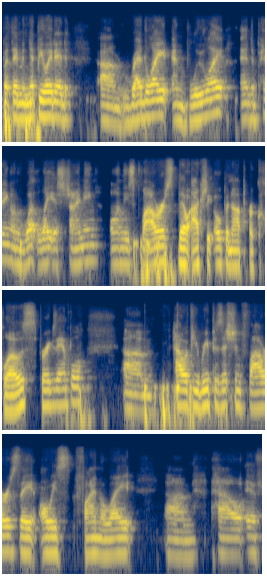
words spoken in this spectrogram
but they manipulated um, red light and blue light, and depending on what light is shining on these flowers, they'll actually open up or close. For example, um, how if you reposition flowers, they always find the light. Um, how if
